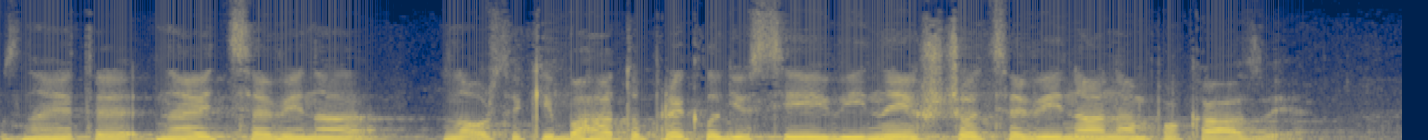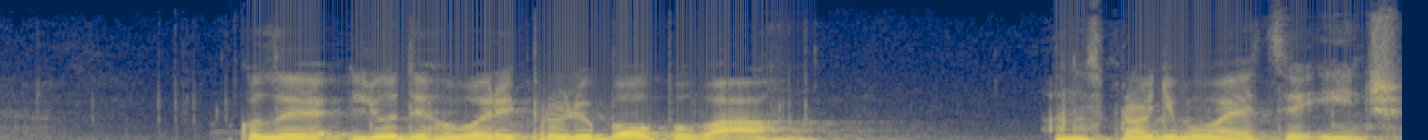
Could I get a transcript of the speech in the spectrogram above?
Знаєте, навіть ця війна, знову ж таки, багато прикладів з цієї війни, що ця війна нам показує. Коли люди говорять про любов, повагу, а насправді буває це інше.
